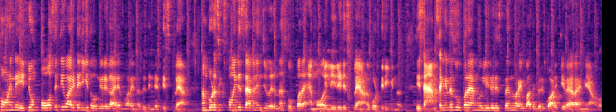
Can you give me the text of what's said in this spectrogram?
ഫോണിന്റെ ഏറ്റവും പോസിറ്റീവ് ആയിട്ട് എനിക്ക് തോന്നിയ ഒരു കാര്യം എന്ന് പറയുന്നത് ഇതിന്റെ ഡിസ്പ്ലേ ആണ്. നമുക്കിവിടെ സിക്സ് പോയിന്റ് സെവൻ ഇഞ്ച് വരുന്ന സൂപ്പർ എംഒ എൽ ഇ ഡി ഡിസ്പ്ലേ ആണ് കൊടുത്തിരിക്കുന്നത്. ഈ സാംസങ്ങിന്റെ സൂപ്പർ എംഒ എൽ ഇ ഡി ഡിസ്പ്ലേ എന്ന് പറയുമ്പോൾ അതിന്റെ ഒരു വേറെ തന്നെയാണല്ലോ.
